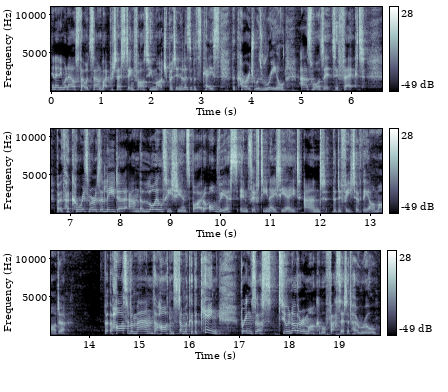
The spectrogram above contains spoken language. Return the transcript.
In anyone else, that would sound like protesting far too much, but in Elizabeth's case, the courage was real, as was its effect. Both her charisma as a leader and the loyalty she inspired are obvious in 1588 and the defeat of the Armada. But the heart of a man, the heart and stomach of a king, brings us to another remarkable facet of her rule.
